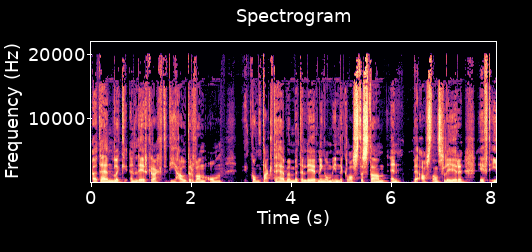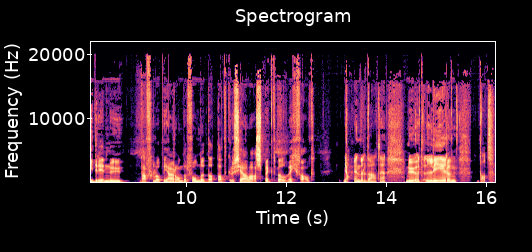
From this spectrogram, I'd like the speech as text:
uiteindelijk, een leerkracht die houdt ervan om contact te hebben met de leerling, om in de klas te staan. En bij afstandsleren heeft iedereen nu het afgelopen jaar ondervonden dat dat cruciale aspect wel wegvalt. Ja, inderdaad. Hè. Nu, het leren, dat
